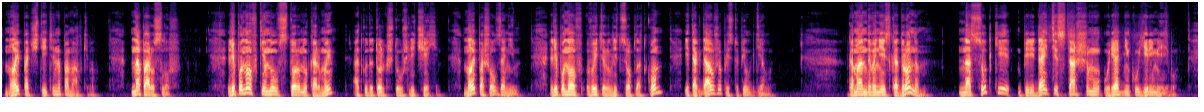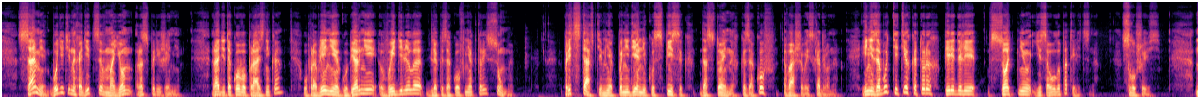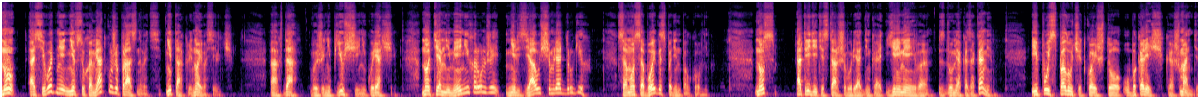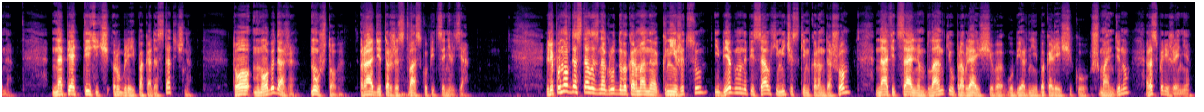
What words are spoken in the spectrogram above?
Ной почтительно помалкивал. На пару слов. Липунов кивнул в сторону кормы, откуда только что ушли чехи. Ной пошел за ним. Липунов вытер лицо платком и тогда уже приступил к делу. Командование эскадроном на сутки передайте старшему уряднику Еремееву. Сами будете находиться в моем распоряжении. Ради такого праздника управление губернии выделило для казаков некоторые суммы. Представьте мне к понедельнику список достойных казаков вашего эскадрона. И не забудьте тех, которых передали в сотню Исаула Потылицына. Слушаюсь. Ну, а сегодня не в сухомятку же праздновать, не так ли, Ной Васильевич? Ах, да, вы же не пьющий, не курящий. Но, тем не менее, Харунжий, нельзя ущемлять других. Само собой, господин полковник. ну отрядите старшего урядника Еремеева с двумя казаками, и пусть получит кое-что у бокалейщика Шмандина. На пять тысяч рублей пока достаточно, то много даже. Ну что вы, ради торжества скупиться нельзя. Липунов достал из нагрудного кармана книжицу и бегло написал химическим карандашом на официальном бланке управляющего губернией бакалейщику Шмандину распоряжение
